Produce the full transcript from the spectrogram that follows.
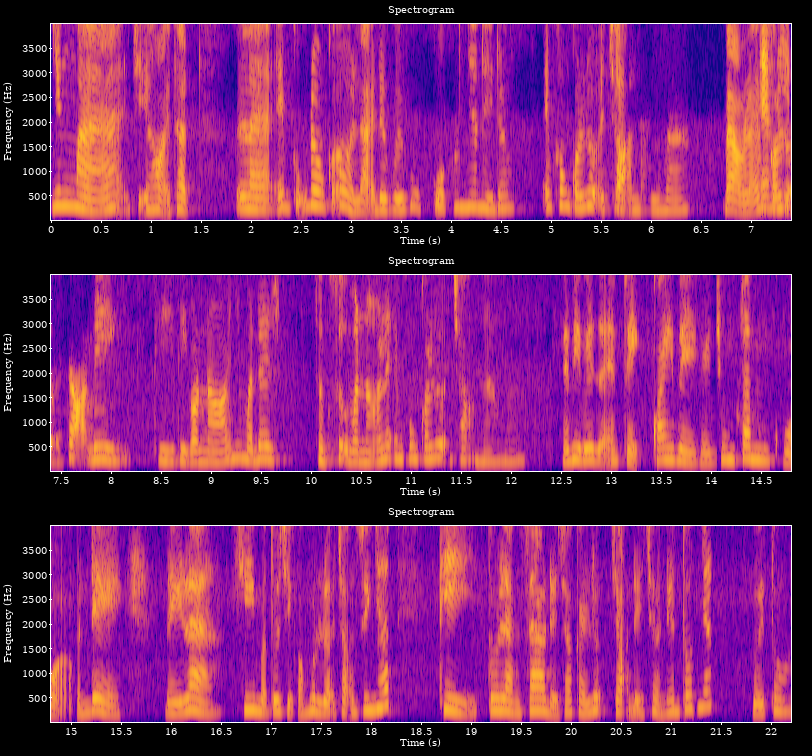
Nhưng mà chị hỏi thật là em cũng đâu có ở lại được với cuộc, cuộc hôn nhân này đâu. Em không có lựa chọn gì mà. Bảo là em, Em có hiểu. lựa chọn đi thì thì còn nói nhưng mà đây thực sự mà nói là em không có lựa chọn nào mà thế thì bây giờ em phải quay về cái trung tâm của vấn đề. Đấy là khi mà tôi chỉ có một lựa chọn duy nhất, thì tôi làm sao để cho cái lựa chọn đấy trở nên tốt nhất với tôi?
